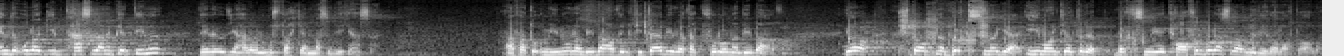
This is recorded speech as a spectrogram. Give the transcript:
Endi ularga ta'sirlanib ketdingmi? Demak, o'zing hali uni mustahkam emas ekansan. Afatu'minuna bi ba'dil kitabi va takfuruna bi ba'd. Yo kitobni bir qismiga iymon keltirib, bir qismiga kofir bo'lasizlarmi deydi Alloh taolo.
